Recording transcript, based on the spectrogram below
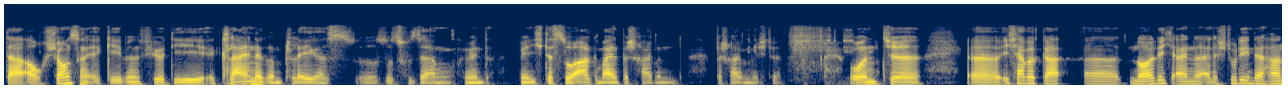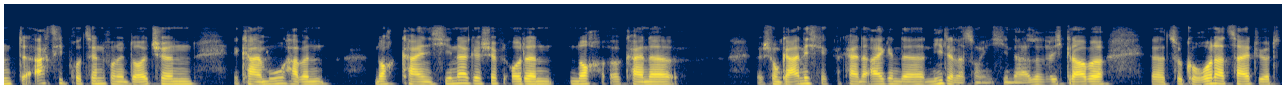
da auch Chancen ergeben für die kleineren Players sozusagen, wenn, wenn ich das so allgemein beschreiben beschreiben möchte. Und äh, äh, ich habe gar, äh, neulich eine, eine Studie in der Hand, 80 Prozent von den deutschen KMU haben noch kein China-Geschäft oder noch äh, keine schon gar nicht keine eigene Niederlassung in China. Also ich glaube, äh, zur Corona-Zeit wird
